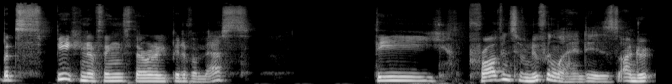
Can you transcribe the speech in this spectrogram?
But speaking of things that are a bit of a mess, the province of Newfoundland is under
